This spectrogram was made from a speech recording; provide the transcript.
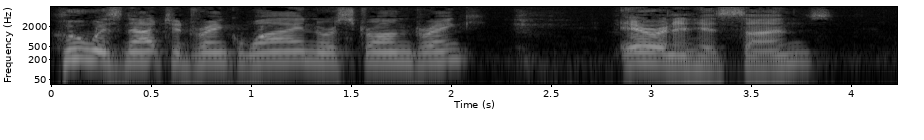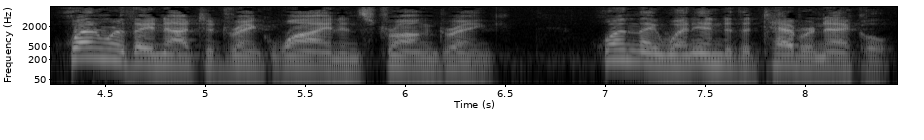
Who was not to drink wine nor strong drink? Aaron and his sons. When were they not to drink wine and strong drink? When they went into the tabernacle.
